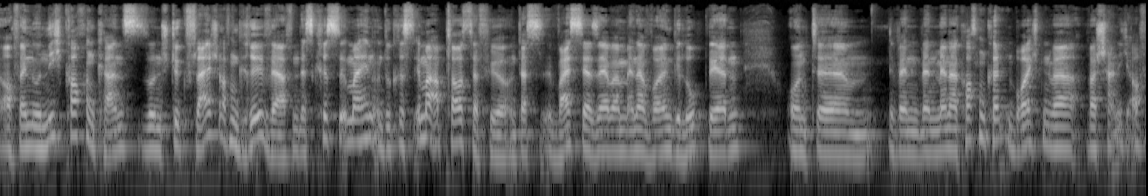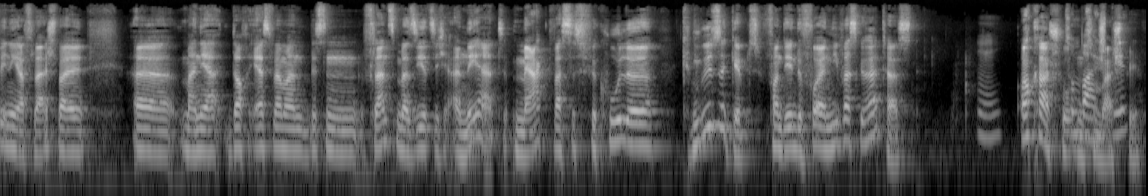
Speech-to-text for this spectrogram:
auch wenn du nicht kochen kannst, so ein Stück Fleisch auf den Grill werfen, das kriegst du immer hin und du kriegst immer Applaus dafür. Und das weißt du ja selber, Männer wollen gelobt werden. Und ähm, wenn wenn Männer kochen könnten, bräuchten wir wahrscheinlich auch weniger Fleisch, weil äh, man ja doch erst, wenn man ein bisschen pflanzenbasiert sich ernährt, merkt, was es für coole Gemüse gibt, von denen du vorher nie was gehört hast. Okraschoten Zum zum Beispiel. Beispiel?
